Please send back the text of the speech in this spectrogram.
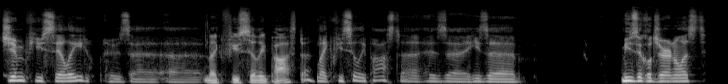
Jim Fusilli, who's a, a Like fusilli pasta? like Fusilli Pasta is a he's a musical journalist.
